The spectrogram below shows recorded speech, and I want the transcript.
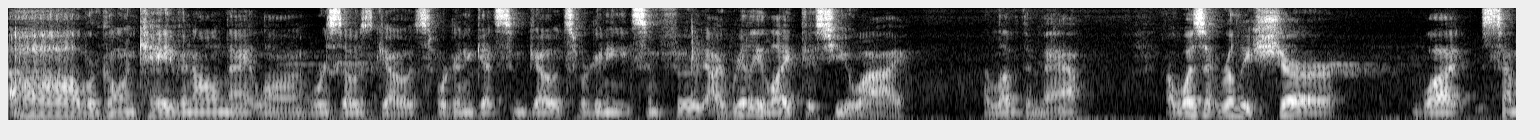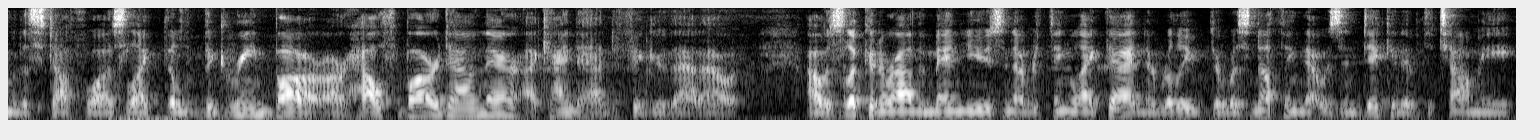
Oh, we're going caving all night long. Where's those goats? We're gonna get some goats. We're gonna eat some food. I really like this UI. I love the map. I wasn't really sure what some of the stuff was. Like the the green bar, our health bar down there. I kind of had to figure that out. I was looking around the menus and everything like that, and there really there was nothing that was indicative to tell me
